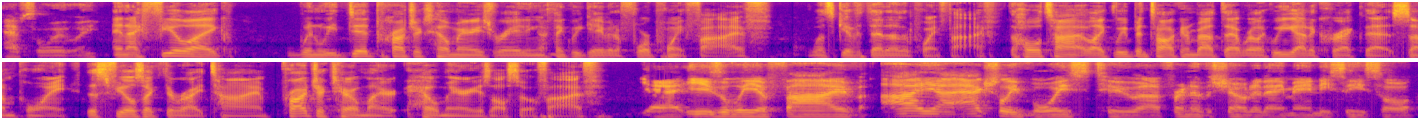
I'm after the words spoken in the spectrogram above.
Absolutely. And I feel like when we did Project Hail Mary's rating, I think we gave it a 4.5 let's give it that other 0.5. The whole time, like we've been talking about that, we're like, we got to correct that at some point. This feels like the right time. Project Hail Mary, Hail Mary is also a five. Yeah, easily a five. I uh, actually voiced to a friend of the show today, Mandy Cecil,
